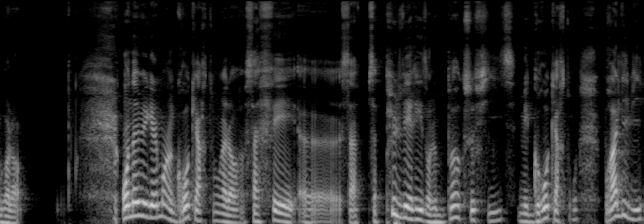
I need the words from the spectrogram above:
Voilà. On a eu également un gros carton. Alors, ça fait. Euh, ça, pulvérise dans le box-office, mais gros carton. Pour Alibi,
